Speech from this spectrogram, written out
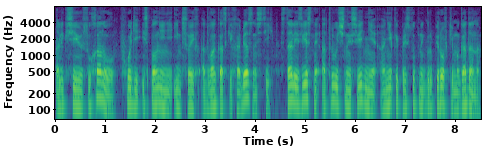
Алексею Суханову в ходе исполнения им своих адвокатских обязанностей стали известны отрывочные сведения о некой преступной группировке Магадана,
